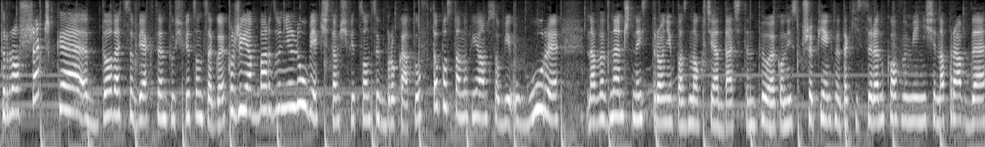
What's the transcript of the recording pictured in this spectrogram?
troszeczkę dodać sobie akcentu świecącego. Jako, że ja bardzo nie lubię jakichś tam świecących brokatów, to postanowiłam sobie u góry na wewnętrznej stronie paznokcia dać ten pyłek. On jest przepiękny, taki syrenkowy, mieni się naprawdę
